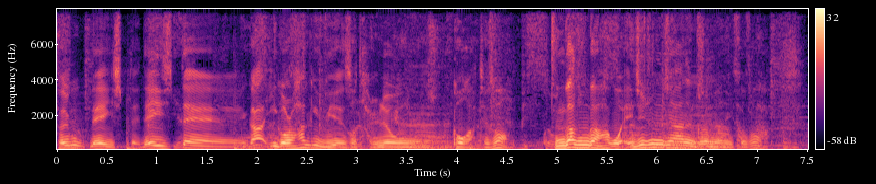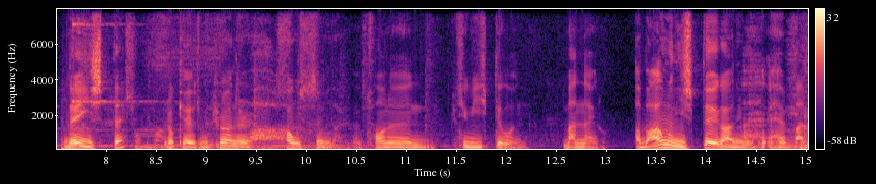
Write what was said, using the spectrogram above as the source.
결국 내 20대. 내 20대가 이걸 하기 위해서 달려온 것 같아서 둥가둥가 하고 애지중지하는 그런 면이 있어서 내 20대? 이렇게 좀 표현을 하고 싶습니다. 저는 지금 20대거든요 만 나이로 아, 마음은 20대가 아니고? 만,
